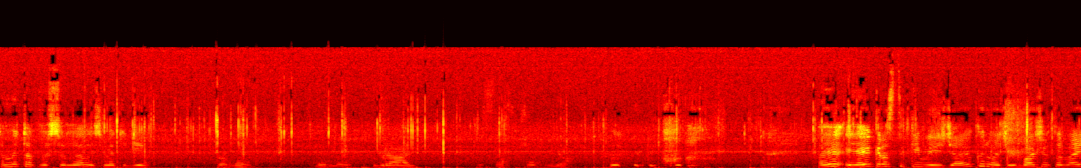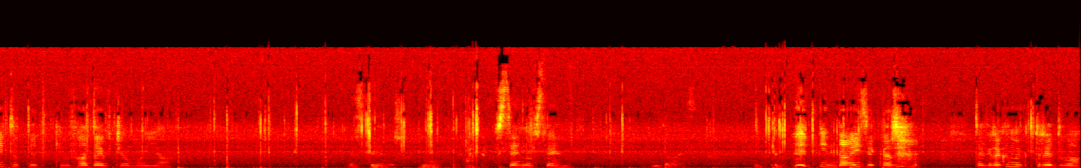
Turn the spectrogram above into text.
Та ми так веселились, ми тоді ну. Ну. брали. В чому я. А я, я якраз таки виїжджаю, коротше, і бачу тебе, і тут ти такий вгадай, в чому я. Не встигнеш. Ну, Встигну, встигну. віддай. Піддайся, каже. Так, рахунок 3-2.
